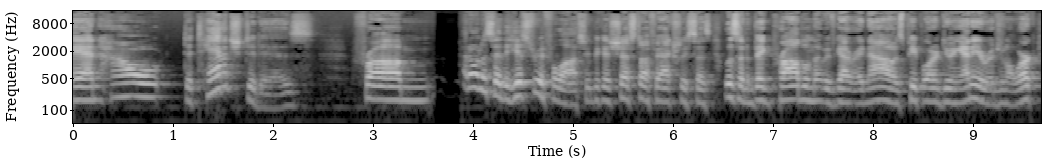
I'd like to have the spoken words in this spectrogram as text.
and how detached it is from I don't want to say the history of philosophy because Shestov actually says, listen, a big problem that we've got right now is people aren't doing any original work.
